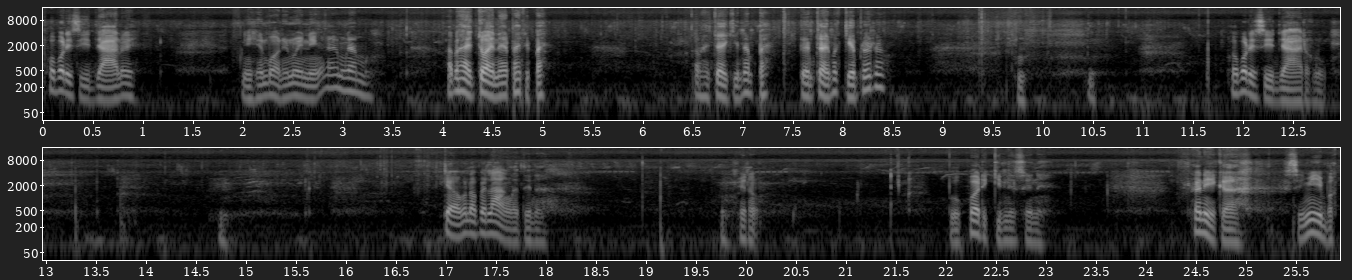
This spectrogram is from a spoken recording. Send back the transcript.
เพราะบริสีดยาเลย นี่เห็นบ่อนี่หน่วยนี่งามงามมึงเอาไปให้จ่อยในไปดิไปเอาไปให้จ่อยกินน้ำไปเดินจ่อยมาเก็บเลยเนาะเพราะบริสีดยาดอกลูกแก้วมันเอาไปล่างแล้วตินะพี่น้องปลูกพ่อได้กินซื้อๆนี่ ถ้านี่ก็สิมีบัก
